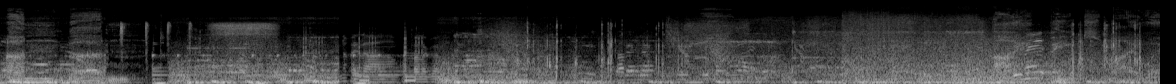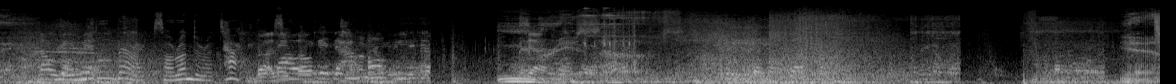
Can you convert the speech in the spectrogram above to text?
Unburdened. Na, kailangan ko talaga. I paint way. Your middle barracks are under attack. Memory serves. Yes.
